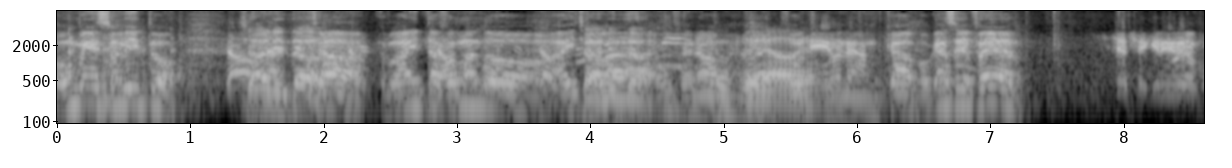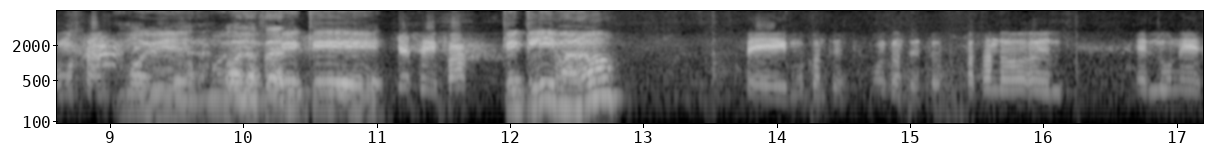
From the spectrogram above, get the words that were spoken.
Un beso, Lito. Chao, Chao, Lito. Chao. Ahí está Chao, Fernando. Chao. ahí Lito. un fenómeno. Un fenómeno. Un capo. ¿Qué hace Fer? ¿Qué hace, querido? ¿Cómo están? Muy bien, muy Hola, bien. Fer. Qué, qué, ¿Qué hace, Fa? qué clima, ¿no? Sí, muy contento, muy contento. Pasando el, el lunes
